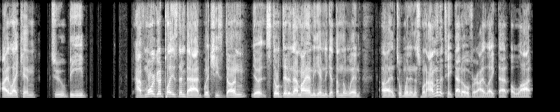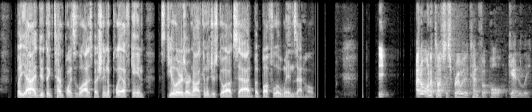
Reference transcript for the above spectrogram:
I like him to be have more good plays than bad, which he's done. You know, still did in that Miami game to get them the win uh, and to win in this one. I'm going to take that over. I like that a lot. But yeah, I do think 10 points is a lot, especially in a playoff game. Steelers are not going to just go out sad, but Buffalo wins at home. I don't want to touch the spread with a 10 foot pole, candidly,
